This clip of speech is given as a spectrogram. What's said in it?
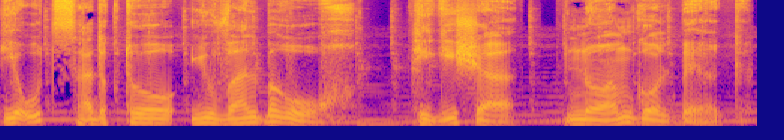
ייעוץ הדוקטור יובל ברוך, הגישה נועם גולדברג.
